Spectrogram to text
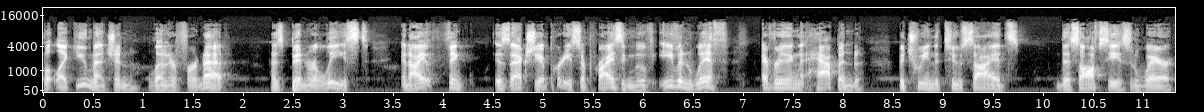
But like you mentioned, Leonard Fournette, has been released, and I think is actually a pretty surprising move, even with everything that happened between the two sides this offseason where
